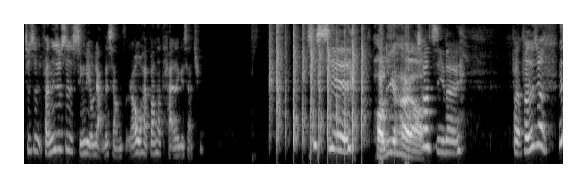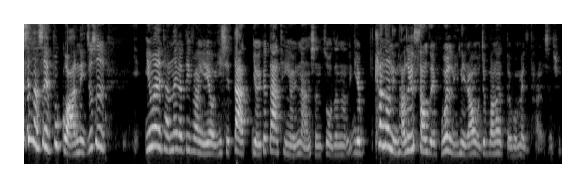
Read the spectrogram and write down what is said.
就是反正就是行李有两个箱子，然后我还帮他抬了一个下去，谢谢。好厉害啊！超级嘞，反反正就那些男生也不管你，就是因为他那个地方也有一些大有一个大厅，有一个男生坐在那里，也看到你拿这个箱子也不会理你，然后我就帮那个德国妹子抬了下去，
